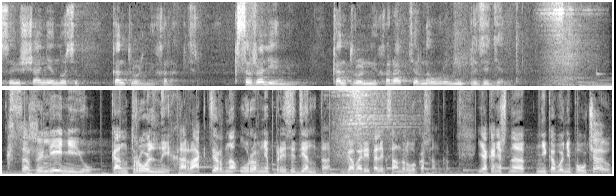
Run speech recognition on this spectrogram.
совещание носит контрольный характер. К сожалению, контрольный характер на уровне президента. Сожалению, контрольный характер на уровне президента, говорит Александр Лукашенко. Я, конечно, никого не поучаю,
